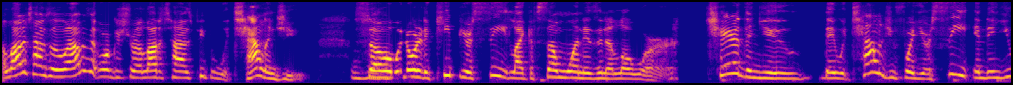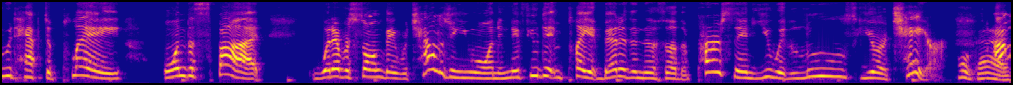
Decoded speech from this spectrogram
a lot of times when I was in orchestra, a lot of times people would challenge you. Mm-hmm. So in order to keep your seat, like if someone is in a lower chair than you, they would challenge you for your seat, and then you would have to play on the spot whatever song they were challenging you on. And if you didn't play it better than this other person, you would lose your chair. Oh gosh.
